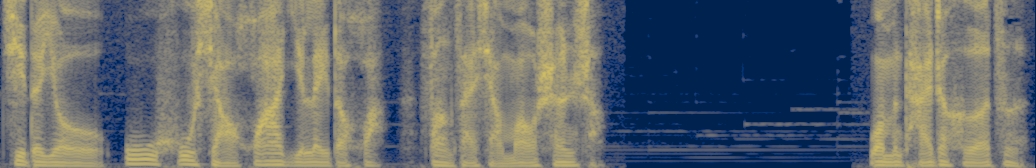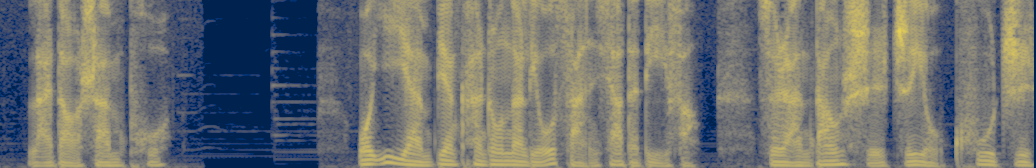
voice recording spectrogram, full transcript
记得有“呜呼小花”一类的话，放在小猫身上。我们抬着盒子来到山坡，我一眼便看中那流伞下的地方，虽然当时只有枯枝。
